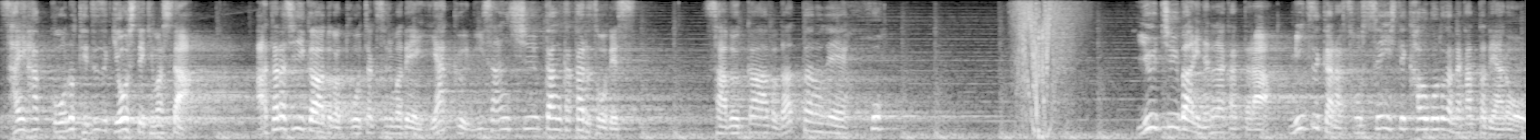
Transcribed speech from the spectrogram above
再発行の手続きをしてきました。新しいカードが到着するまで約23週間かかるそうです。サブカードだったのでほっ。YouTuber にならなかったら自ら率先して買うことがなかったであろう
